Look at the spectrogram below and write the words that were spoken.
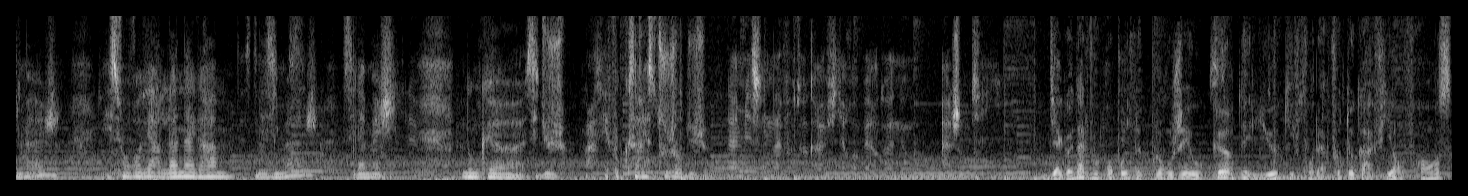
images. Et si on regarde l'anagramme des images, c'est la magie. Donc euh, c'est du jeu. Il faut que ça reste toujours du jeu. La maison de la photographie Robert Doisneau à Gentilly. Diagonale vous propose de plonger au cœur des lieux qui font la photographie en France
